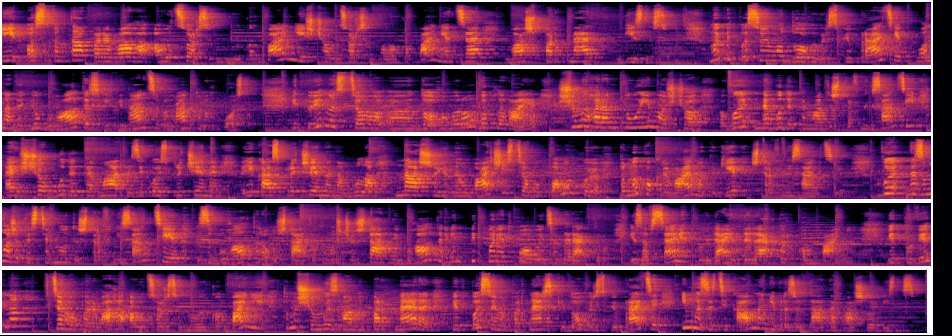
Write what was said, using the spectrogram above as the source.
І основна перевага аутсорсингової компанії, що аутсорсингова компанія це ваш партнер бізнесу. Ми підписуємо договір співпраці по наданню бухгалтерських, фінансових, грантових послуг. Відповідно з цього е, договору випливає, що ми гарантуємо, що ви не будете мати штрафних санкцій, а якщо будете мати з якоїсь причини, яка спричинена була нашою необачністю або помилкою, то ми покриваємо такі штрафні санкції. Ви не зможете стягнути штрафні санкції з бухгалтера у штаті, тому що штатний бухгалтер він підпорядковується директору і за все відповідає директор компанії. Відповідно, в цьому перевага аутсорсингової компанії, тому що ми з вами партнери, підписуємо партнерський договір співпраці, і ми зацікавлені в результатах вашого бізнесу.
